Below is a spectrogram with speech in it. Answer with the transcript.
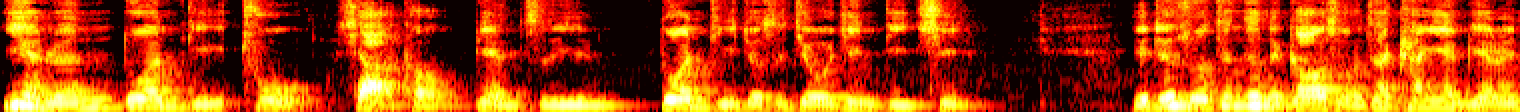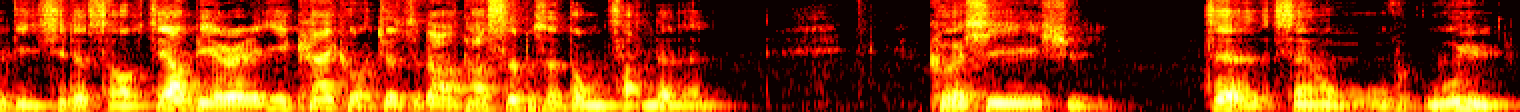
验人端敌处，下口便知音。端敌就是究竟底细，也就是说，真正的高手在勘验别人底细的时候，只要别人一开口，就知道他是不是懂禅的人。可惜许这生无无语，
